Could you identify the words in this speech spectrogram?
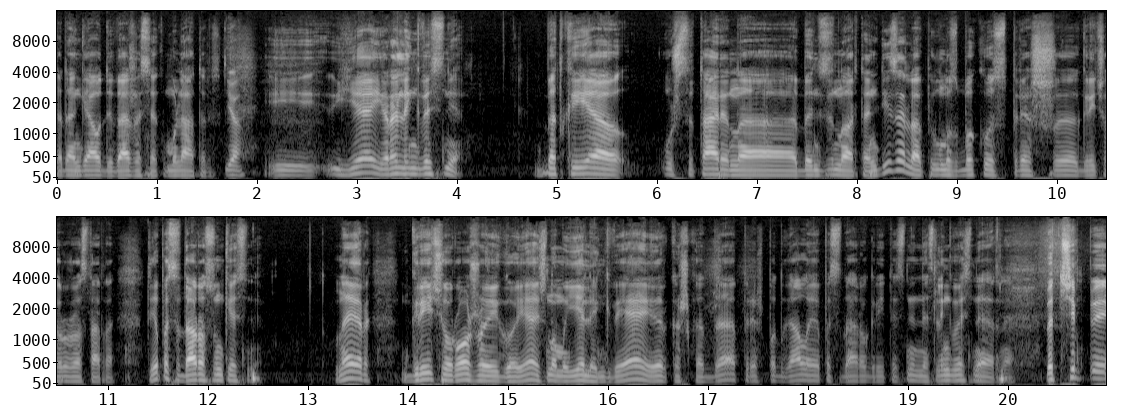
kadangi Audi vežasi akumuliatorius. Į- Jie yra lengvesni. Bet kai jie užsitarina benzino ar ten dizelio pilnus bakus prieš e, greičio ruožo startą, tai jie pasidaro sunkesni. Na ir greičio ruožo eigoje, žinoma, jie lengvėja ir kažkada prieš pat galą jie pasidaro greitesni, nes lengvesni, ar ne? Bet šiaip, e,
